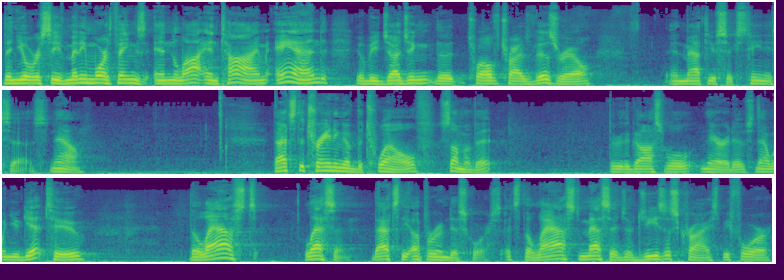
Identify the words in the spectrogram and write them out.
then you'll receive many more things in, law, in time, and you'll be judging the 12 tribes of Israel. In Matthew 16, he says. Now, that's the training of the 12, some of it, through the gospel narratives. Now, when you get to the last lesson, that's the upper room discourse. It's the last message of Jesus Christ before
